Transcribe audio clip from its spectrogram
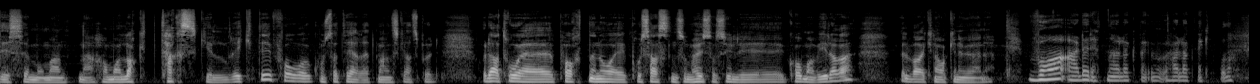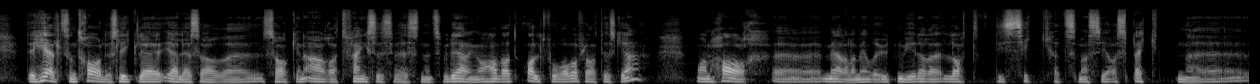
disse momentene? Har man lagt terskel riktig for å konstatere et menneskerettsbrudd? Og Der tror jeg partene nå i prosessen som høyst sannsynlig kommer videre, vil være knakende uenige. Hva er det retten har lagt, har lagt, vekt på, da? Det helt sentrale, slik jeg leser uh, saken, er at fengselsvesenets vurderinger har vært altfor overflatiske. Man har eh, mer eller mindre uten videre latt de sikkerhetsmessige aspektene uh,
